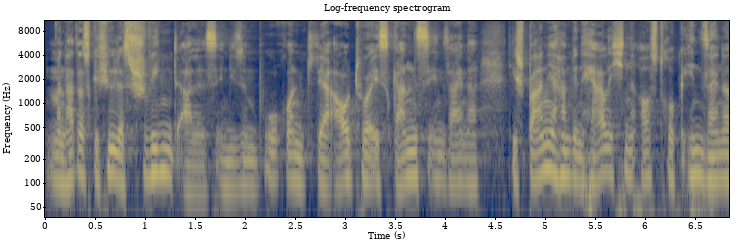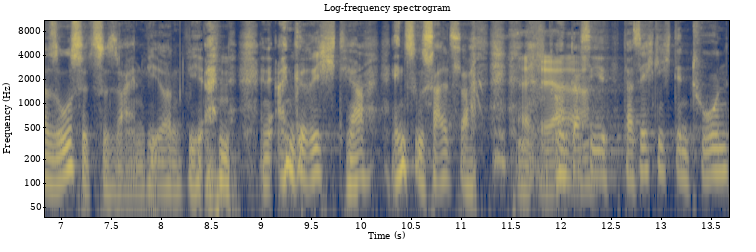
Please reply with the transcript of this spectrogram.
man hat das Gefühl, das schwingt alles in diesem Buch und der Autor ist ganz in seiner, die Spanier haben den herrlichen Ausdruck, in seiner Soße zu sein, wie irgendwie ein, ein, ein Gericht, ja, in su salsa. Ja. Und dass sie tatsächlich den Ton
